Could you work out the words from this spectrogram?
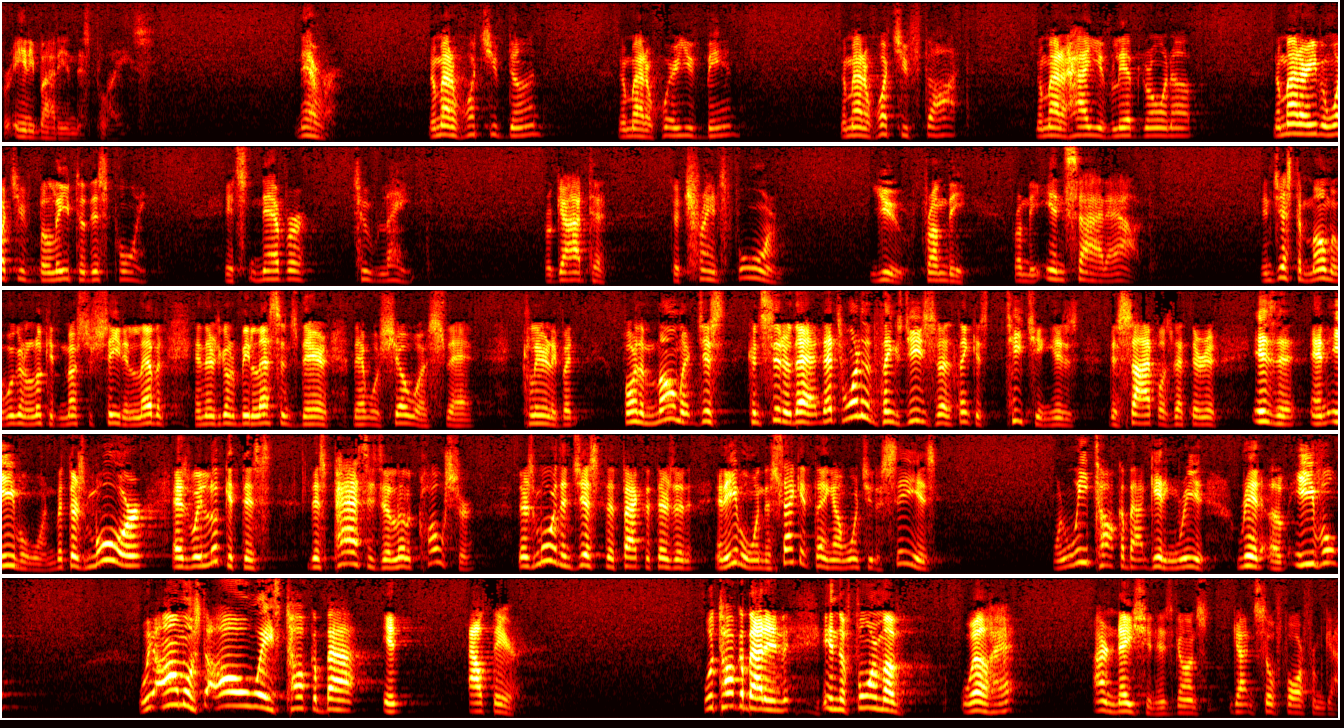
for anybody in this place. Never. No matter what you've done, no matter where you've been, no matter what you've thought, no matter how you've lived growing up, no matter even what you've believed to this point, it's never too late for God to, to transform you from the, from the inside out. In just a moment, we're going to look at mustard seed and leaven, and there's going to be lessons there that will show us that clearly. But for the moment, just consider that. That's one of the things Jesus, I think, is teaching his disciples that there is an evil one. But there's more as we look at this, this passage a little closer. There's more than just the fact that there's a, an evil one. The second thing I want you to see is when we talk about getting rid, rid of evil, we almost always talk about it out there. We'll talk about it in, in the form of, well, our nation has gone, gotten so far from God.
